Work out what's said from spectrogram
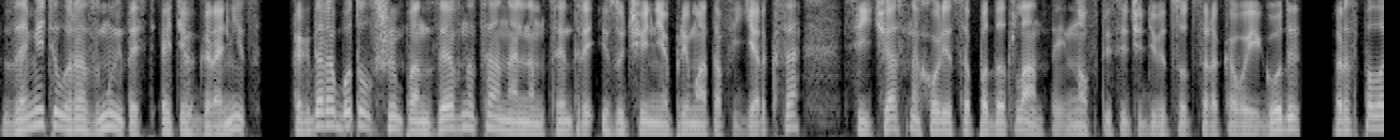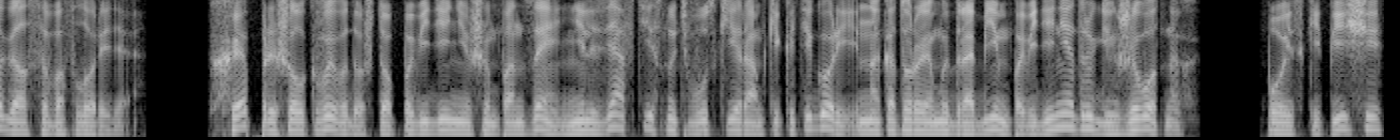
заметил размытость этих границ, когда работал с шимпанзе в Национальном центре изучения приматов Йеркса, сейчас находится под Атлантой, но в 1940-е годы располагался во Флориде. Хэп пришел к выводу, что поведение шимпанзе нельзя втиснуть в узкие рамки категорий, на которые мы дробим поведение других животных. Поиски пищи,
